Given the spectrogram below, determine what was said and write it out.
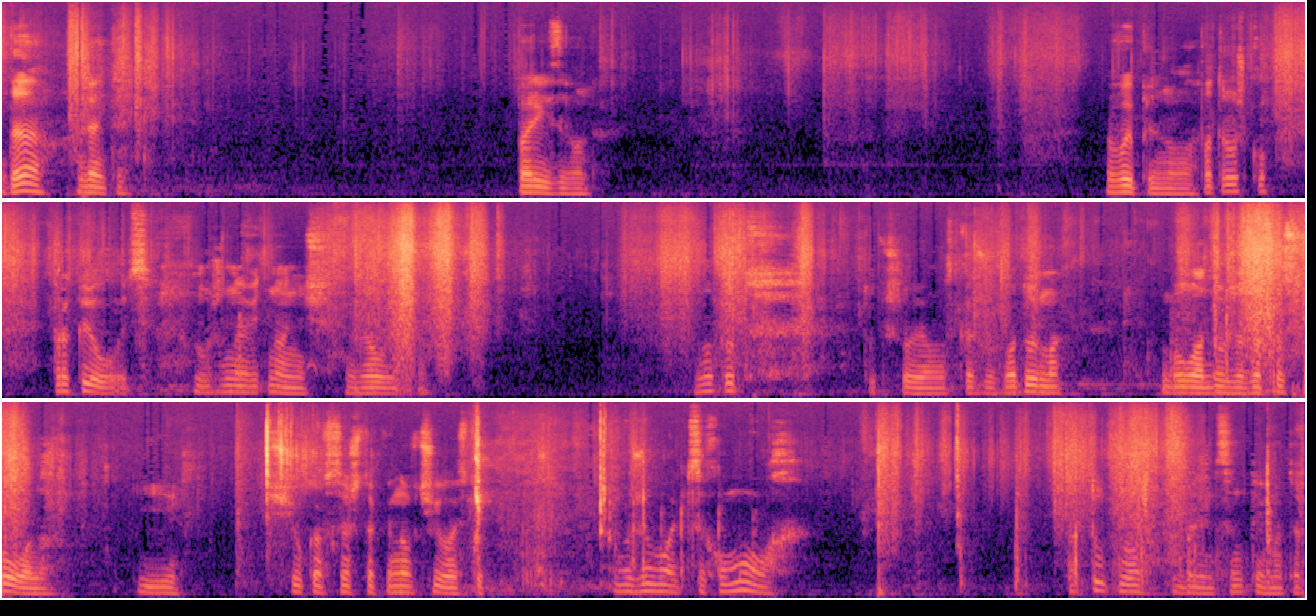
Да, гляньте. Порізав вон. Виплюнуло. Потрошку прокльовується. Може навіть на ніч залишу. Ну тут, тут що я вам скажу, водойма була дуже запресована і щука все ж таки навчилась тут виживати в цих умовах. А тут, ну, блін, сантиметр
